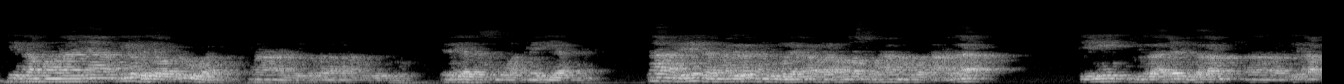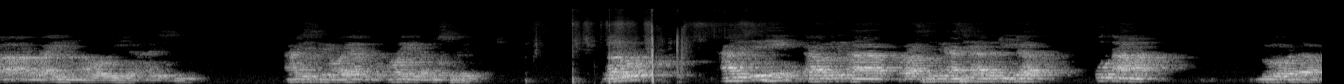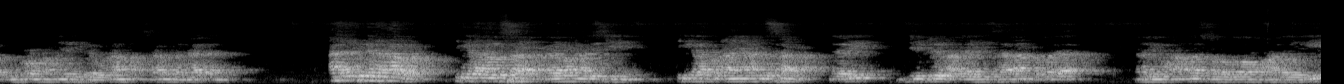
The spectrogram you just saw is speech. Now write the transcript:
kita mau nanya dia udah jawab duluan nah itu kadang-kadang begitu jadi ada sebuah media nah ini dan hadirat yang dimuliakan oleh Allah Subhanahu Wa Taala ini juga ada di dalam uh, kitab Al-Arba'in Nawawiyah hadis ini. Hadis riwayat Bukhari dan Muslim. Lalu hadis ini kalau kita klasifikasi ada tiga utama. Dulu ada umroh namanya tiga utama sekarang nggak ada ada tiga hal tiga hal besar dalam hadis ini. Tiga pertanyaan besar dari Jibril alaihissalam kepada Nabi Muhammad Shallallahu Alaihi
